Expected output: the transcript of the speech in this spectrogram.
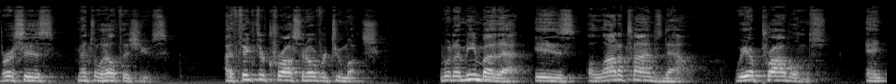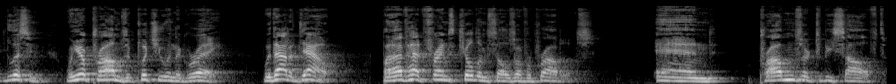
versus mental health issues. I think they're crossing over too much. What I mean by that is a lot of times now we have problems. And listen, when you have problems, it puts you in the gray, without a doubt. But I've had friends kill themselves over problems. And problems are to be solved.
